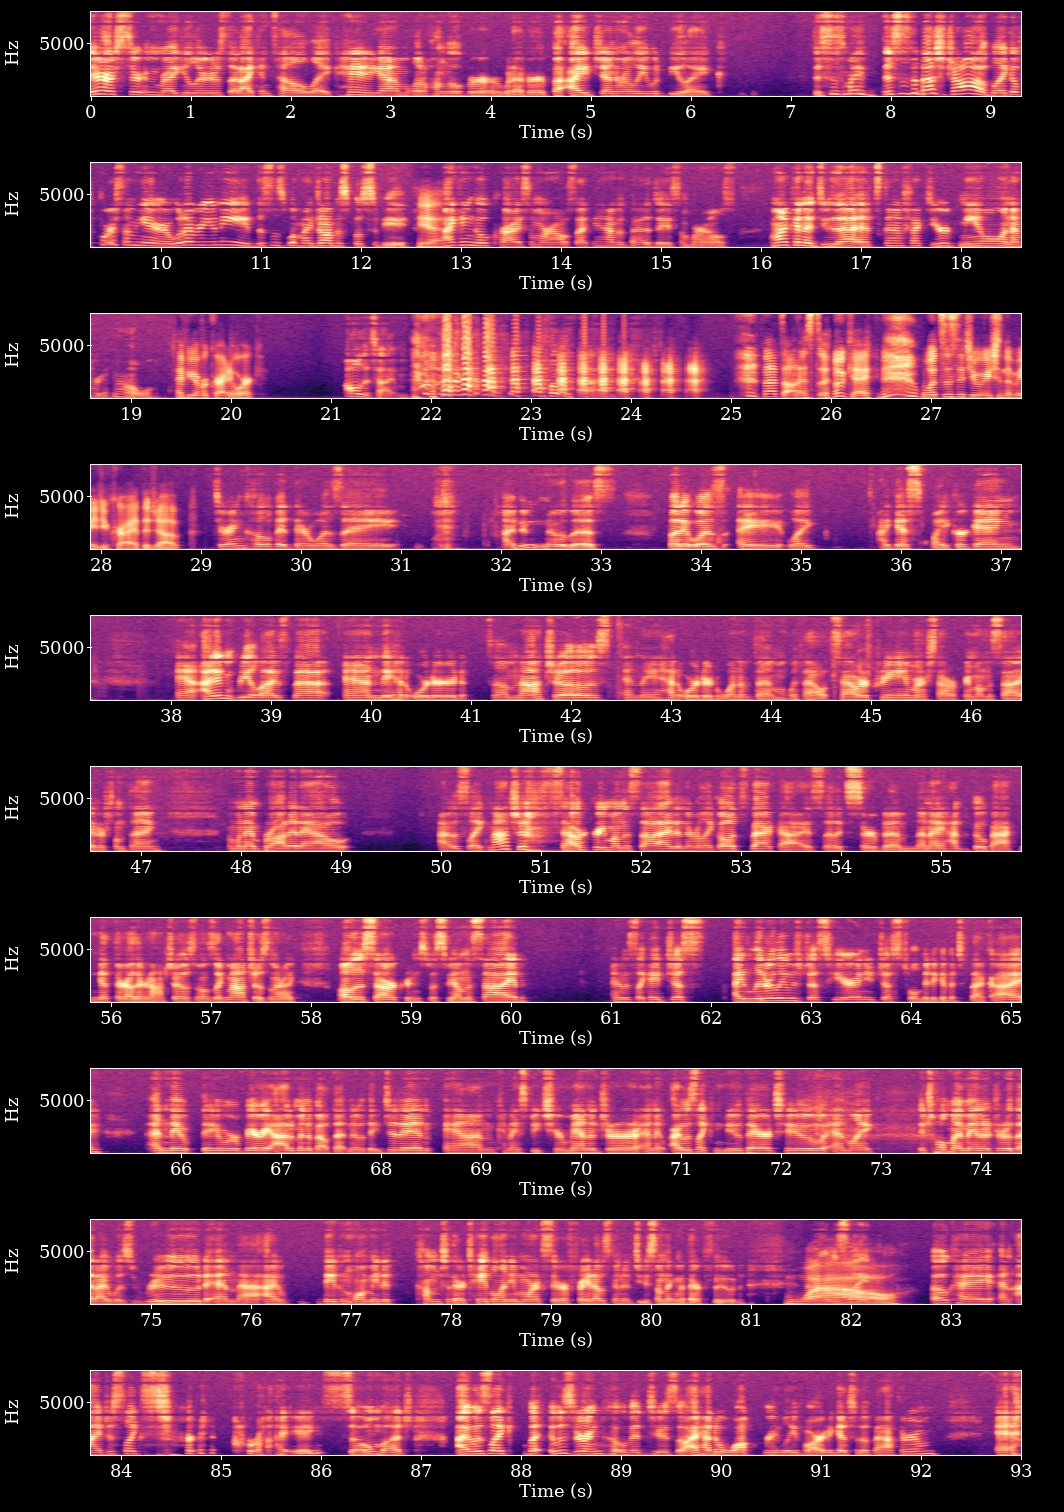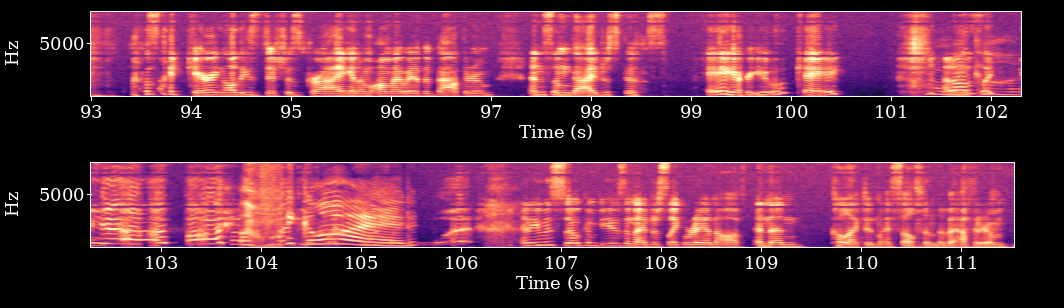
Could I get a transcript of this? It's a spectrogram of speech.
there are certain regulars that I can tell, like, hey, yeah, I'm a little hungover or whatever. But I generally would be like, this is my this is the best job. Like, of course I'm here. Whatever you need. This is what my job is supposed to be. Yeah. I can go cry somewhere else. I can have a bad day somewhere else. I'm not gonna do that. It's gonna affect your meal and every no. Have you ever cried at work? All the time. All the time. That's honest. Okay. What's the situation that made you cry at the job? During COVID, there was a, I didn't know this, but it was a, like, I guess, biker gang. And I didn't realize that. And they had ordered some nachos and they had ordered one of them without sour cream or sour cream on the side or something. And when I brought it out, I was like, nacho, sour cream on the side. And they were like, oh, it's that guy. So I like served them. Then I had to go back and get their other nachos. And I was like, nachos. And they're like, oh, this sour cream's supposed to be on the side. I was like, I just, I literally was just here and you just told me to give it to that guy. And they, they were very adamant about that. No, they didn't. And can I speak to your manager? And it, I was like new there too. And like, they told my manager that I was rude and that I, they didn't want me to come to their table anymore because they were afraid I was going to do something to their food. Wow. i was Like, okay. And I just like started crying so much. I was like, but it was during COVID too, so I had to walk really far to get to the bathroom. And I was like carrying all these dishes crying, and I'm on my way to the bathroom. And some guy just goes, Hey, are you okay? Oh and I was God. like, Yeah, I'm fine. Oh my God. Like, what? And he was so confused, and I just like ran off and then collected myself in the bathroom.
